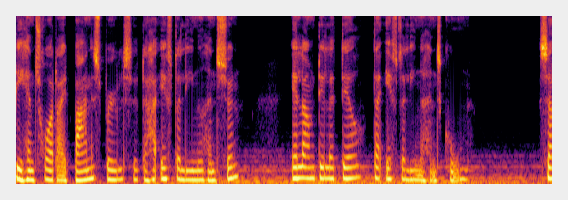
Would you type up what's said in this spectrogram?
det, han tror, der er et barnespøgelse, der har efterlignet hans søn, eller om det er Ladell, der efterligner hans kone. Så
